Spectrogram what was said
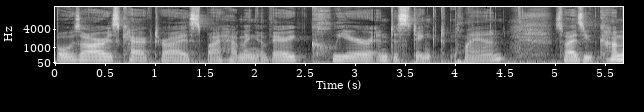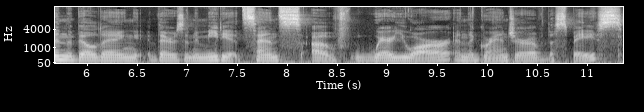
Beaux-Arts is characterized by having a very clear and distinct plan. So as you come in the building, there's an immediate sense of where you are and the grandeur of the space.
